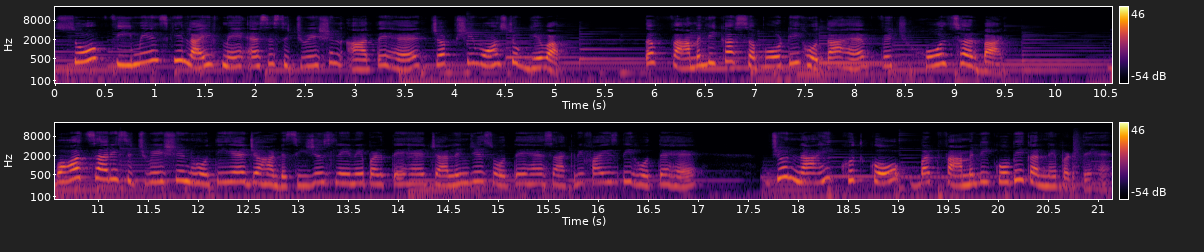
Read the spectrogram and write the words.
सो so, फीमेल्स की लाइफ में ऐसे सिचुएशन आते हैं जब she wants to give up तब फैमिली का सपोर्ट ही होता है विच होल्ड्स हर बैक बहुत सारी सिचुएशन होती है जहाँ डिसीजंस लेने पड़ते हैं चैलेंजेस होते हैं सैक्रिफाइस भी होते हैं, जो ना ही खुद को बट फैमिली को भी करने पड़ते हैं।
